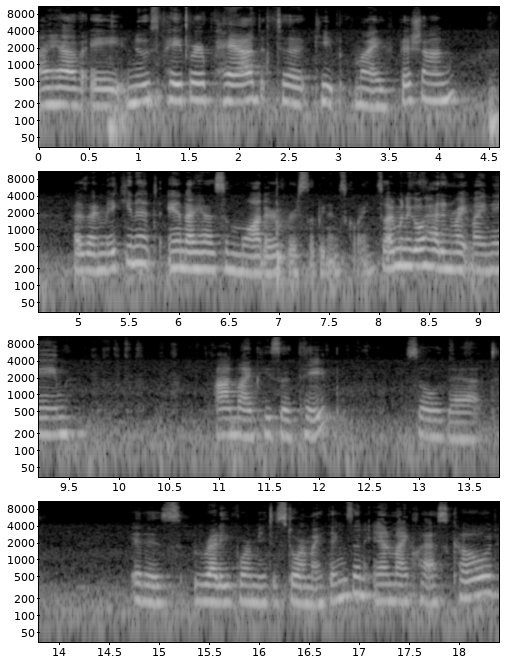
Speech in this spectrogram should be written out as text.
I have a newspaper pad to keep my fish on as I'm making it, and I have some water for slipping and scoring. So I'm gonna go ahead and write my name on my piece of tape so that it is ready for me to store my things in and my class code.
